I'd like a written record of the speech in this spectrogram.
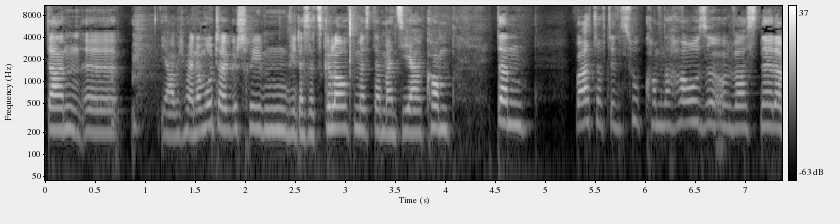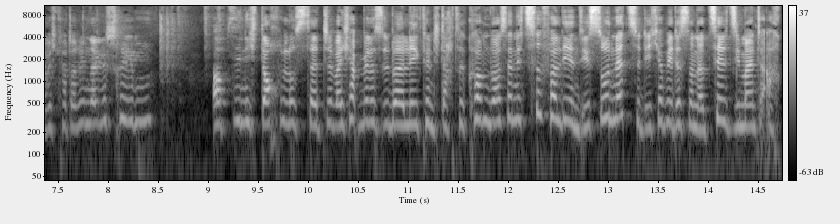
Dann, äh, ja, habe ich meiner Mutter geschrieben, wie das jetzt gelaufen ist. Dann meint sie, ja, komm, dann warte auf den Zug, komm nach Hause und was, ne? Da habe ich Katharina geschrieben, ob sie nicht doch Lust hätte, weil ich habe mir das überlegt und ich dachte, komm, du hast ja nichts zu verlieren. Sie ist so nett zu dir. Ich habe ihr das dann erzählt. Sie meinte, ach,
